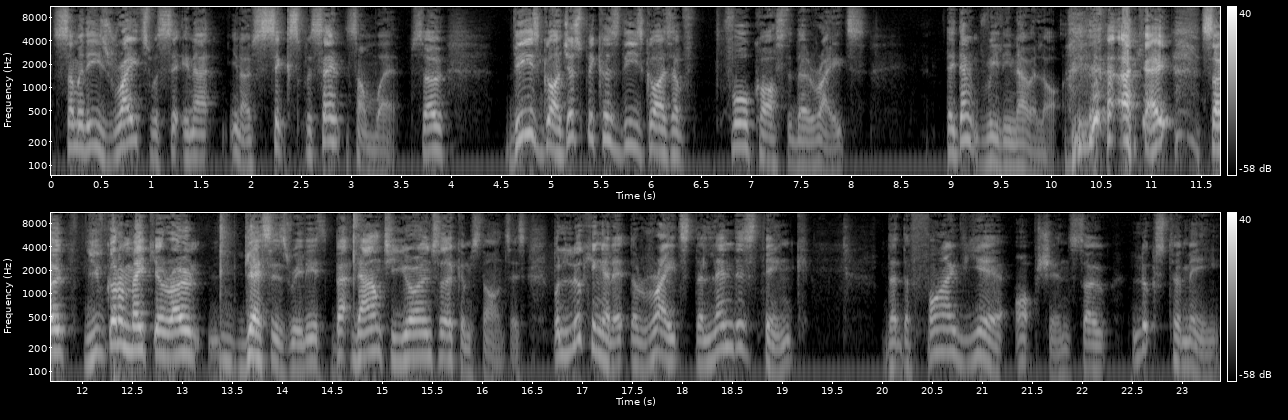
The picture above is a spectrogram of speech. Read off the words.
some of these rates were sitting at, you know, 6% somewhere. So these guys, just because these guys have forecasted their rates, they don't really know a lot. okay, so you've got to make your own guesses. Really, it's down to your own circumstances. But looking at it, the rates, the lenders think that the five-year option. So looks to me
